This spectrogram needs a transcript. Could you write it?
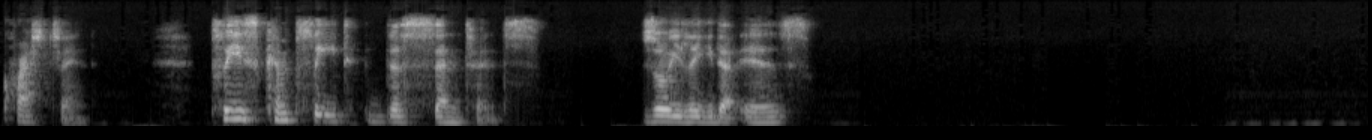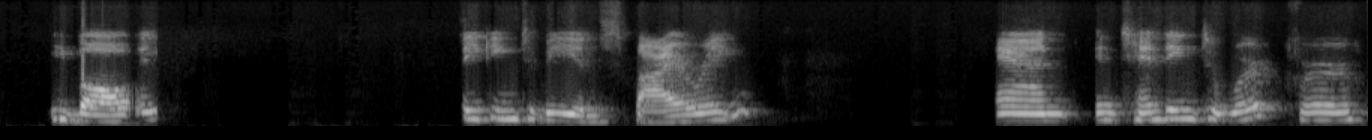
question. Please complete this sentence. Zoilita is. evolving, seeking to be inspiring, and intending to work for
